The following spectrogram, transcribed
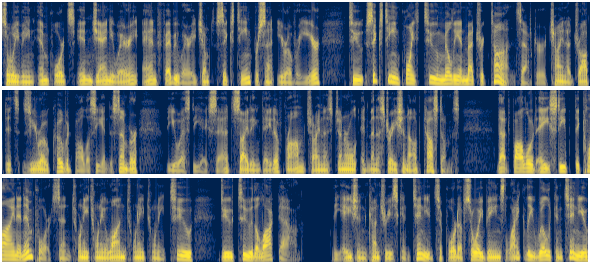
Soybean imports in January and February jumped 16% year over year to 16.2 million metric tons after China dropped its zero COVID policy in December, the USDA said, citing data from China's General Administration of Customs. That followed a steep decline in imports in 2021 2022 due to the lockdown. The Asian country's continued support of soybeans likely will continue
